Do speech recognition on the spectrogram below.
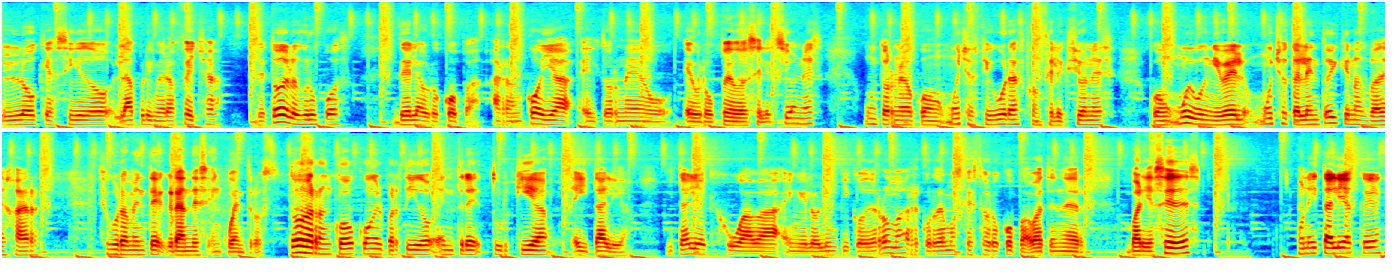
lo que ha sido la primera fecha de todos los grupos de la Eurocopa. Arrancó ya el torneo europeo de selecciones, un torneo con muchas figuras, con selecciones con muy buen nivel, mucho talento y que nos va a dejar seguramente grandes encuentros. Todo arrancó con el partido entre Turquía e Italia. Italia que jugaba en el Olímpico de Roma, recordemos que esta Eurocopa va a tener varias sedes. Una Italia que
